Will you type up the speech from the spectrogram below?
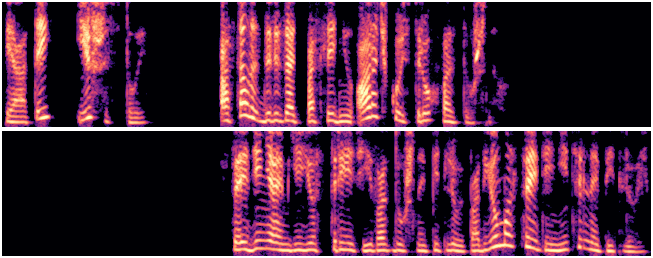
пятый и шестой. Осталось довязать последнюю арочку из трех воздушных. Соединяем ее с третьей воздушной петлей подъема соединительной петлей.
